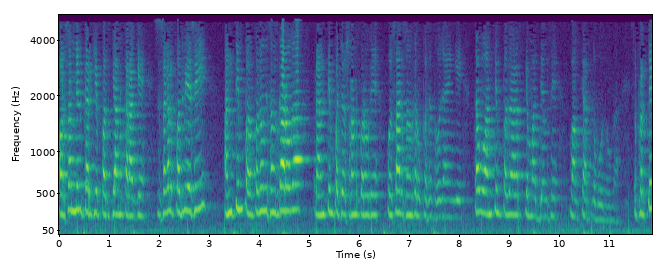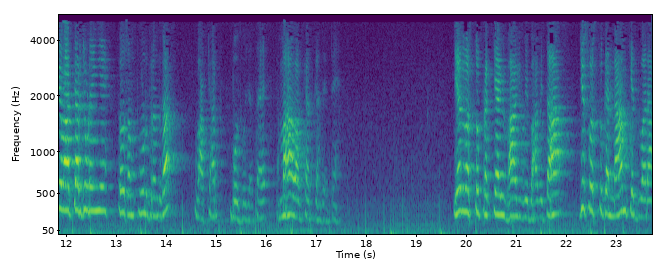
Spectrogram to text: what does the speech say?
और सब मिल करके पद ज्ञान करा के सकल पद भी ऐसे ही अंतिम पदों के संस्कार होगा, और अंतिम पद जो श्रवण करोगे, वो सारे संस्कार उपस्थित हो जाएँगे, तब वो अंतिम पदार्थ के माध्यम से वाक्यार्थ का बोध होगा। तो प्रत्येक वाक्यार्थ जोड़ेंगे तो संपूर्ण ग्रंथ का वाक्यार्थ बोध हो जाता है महावाक्यार्थ कह देते हैं। यद वस्तु प्रज्ञा विभाग विभाविता जिस वस्तु के नाम के द्वारा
